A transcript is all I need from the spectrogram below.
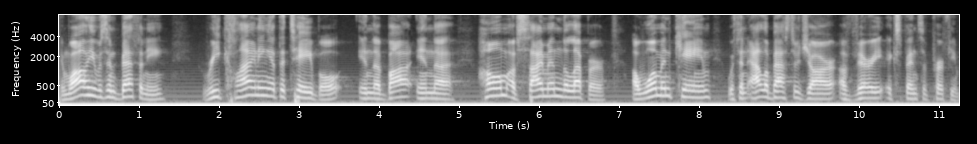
and while he was in Bethany, reclining at the table in the, in the home of Simon the leper, a woman came with an alabaster jar of very expensive perfume.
